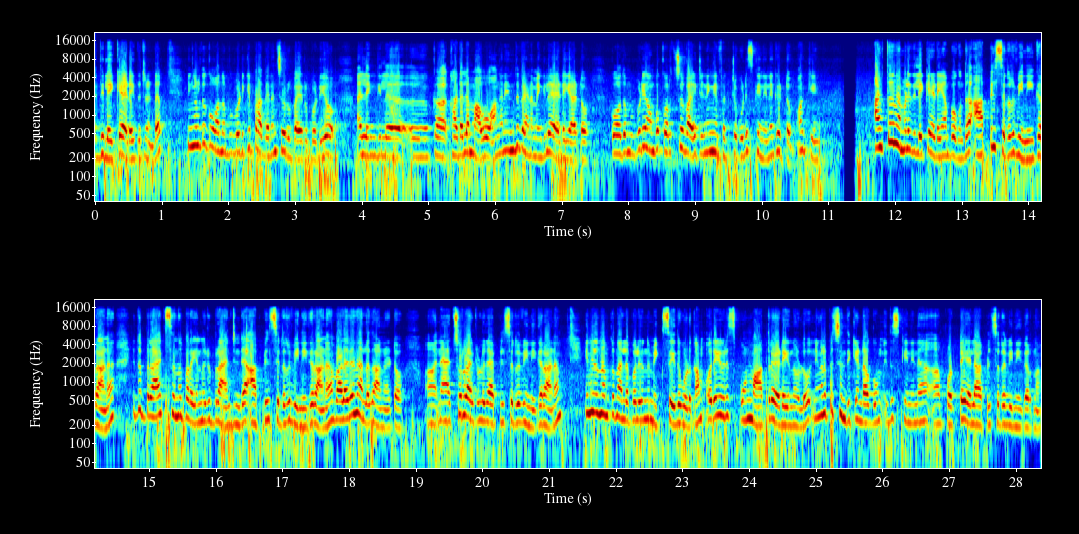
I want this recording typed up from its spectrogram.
ഇതിലേക്ക് ആഡ് ചെയ്തിട്ടുണ്ട്. നിങ്ങൾക്ക് ഗോതമ്പ് പൊടിക്ക് പകരം ചെറുപയർ പൊടിയോ അല്ലെങ്കിൽ കടലമാവോ അങ്ങനെ എന്ത് വേണമെങ്കിലും ആഡ് ചെയ്യാം കേട്ടോ ഗോതമ്പ് പൊടി ആകുമ്പോൾ കുറച്ച് വൈറ്റനിങ് ഇഫക്റ്റ് കൂടി സ്കിന്നിന് കിട്ടും. ഓക്കെ അടുത്തത് നമ്മൾ ഇതിലേക്ക് ഇടയാൻ പോകുന്നത് ആപ്പിൾ സിഡർ വിനീഗർ ആണ്. ഇത് ബ്രാക്സ് എന്ന് പറയുന്ന ഒരു ബ്രാൻഡിന്റെ ആപ്പിൾ സിഡർ വിനീഗർ ആണ്. വളരെ നല്ലതാണ് കേട്ടോ. നാച്ചുറൽ ആയിട്ടുള്ള ഒരു ആപ്പിൾ സിഡർ വിനീഗർ ആണ്. ഇനി ഇത് നമുക്ക് നല്ലപോലെ ഒന്ന് മിക്സ് ചെയ്ത് കൊടുക്കാം. ഒരേ ഒരു സ്പൂൺ മാത്രമേ ഇടയുന്നുള്ളൂ. നിങ്ങളിപ്പോൾ ചിന്തിക്കേണ്ടാകും ഇത് സ്കിന്നിന് പൊട്ടയല്ല ആപ്പിൾ സിഡർ വിനീഗർ എന്ന്.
